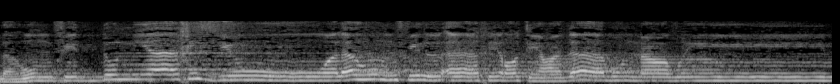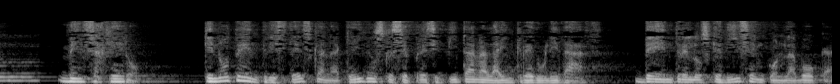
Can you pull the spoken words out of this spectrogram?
لهم في الدنيا خزي ولهم في الآخرة عذاب عظيم Mensajero, que no te entristezcan aquellos que se precipitan a la incredulidad, de entre los que dicen con la boca,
